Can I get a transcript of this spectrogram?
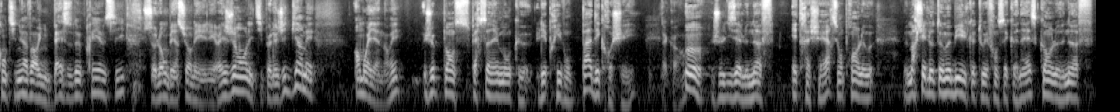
continuer à avoir une baisse de prix aussi, selon bien sûr les régions, les typologies de biens, mais en moyenne, oui je pense personnellement que les prix vont pas décrocher. D'accord. Un, je le disais, le neuf est très cher. Si on prend le, marché de l'automobile que tous les Français connaissent, quand le neuf,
